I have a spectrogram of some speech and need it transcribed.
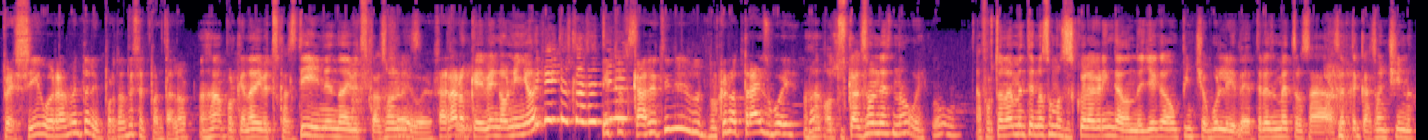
Pues sí, güey, realmente lo importante es el pantalón. Ajá, porque nadie ve tus calcetines, nadie ve tus calzones. Sí, güey, o sea, claro sí. que venga un niño, oye, ¿y tus ¿Y calcetines? tus calcetines? güey? ¿Por qué no traes, güey? Ajá, o tus calzones, no, güey. No. Afortunadamente no somos escuela gringa donde llega un pinche bully de 3 metros a hacerte calzón chino.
